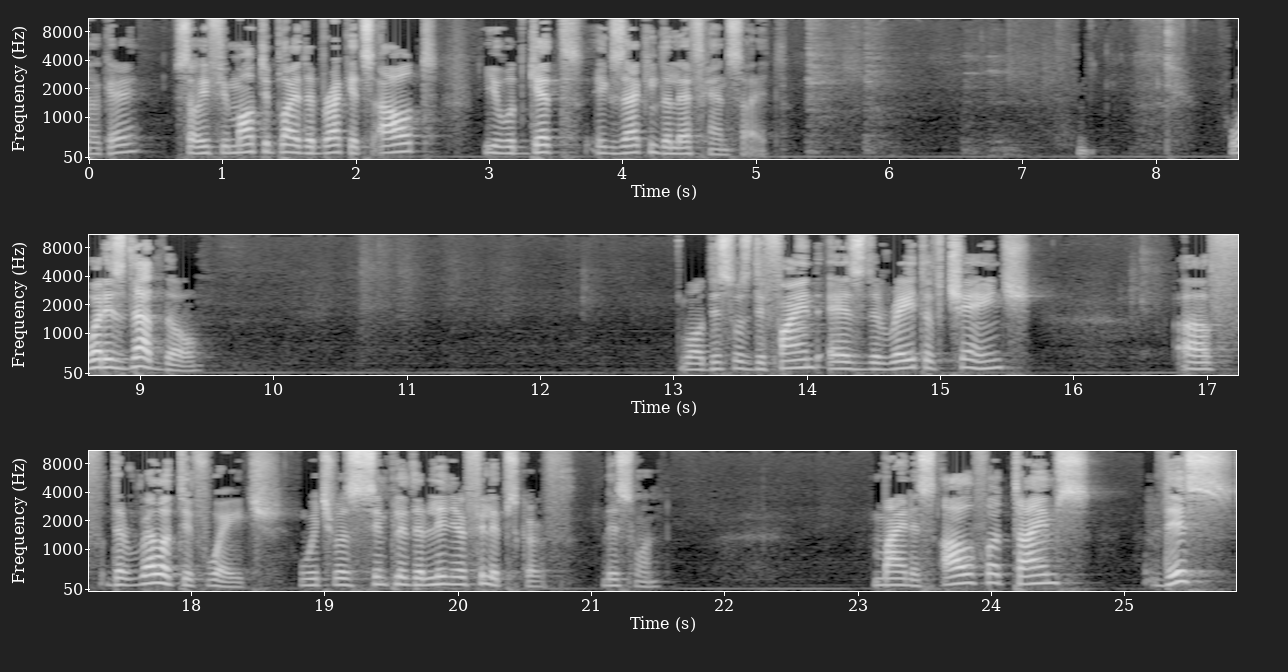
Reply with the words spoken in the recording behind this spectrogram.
Okay? So if you multiply the brackets out, you would get exactly the left hand side. What is that though? Well, this was defined as the rate of change of the relative wage, which was simply the linear Phillips curve, this one. Minus alpha times this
